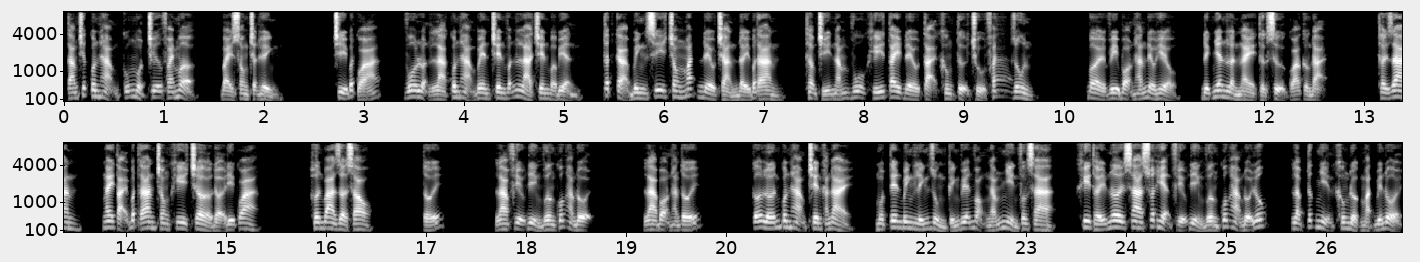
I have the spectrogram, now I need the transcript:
tám chiếc quân hạm cũng một chữ phái mở, bày xong trận hình. Chỉ bất quá, vô luận là quân hạm bên trên vẫn là trên bờ biển, tất cả binh sĩ trong mắt đều tràn đầy bất an, thậm chí nắm vũ khí tay đều tại không tự chủ phát run. Bởi vì bọn hắn đều hiểu, địch nhân lần này thực sự quá cường đại. Thời gian, ngay tại bất an trong khi chờ đợi đi qua. Hơn ba giờ sau, tới là phiệu đỉnh vương quốc hạm đội. Là bọn hắn tới. Cỡ lớn quân hạm trên khán đài, một tên binh lính dùng kính viễn vọng ngắm nhìn phương xa, khi thấy nơi xa xuất hiện phiệu đỉnh vương quốc hạm đội lúc, lập tức nhịn không được mặt biến đổi,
